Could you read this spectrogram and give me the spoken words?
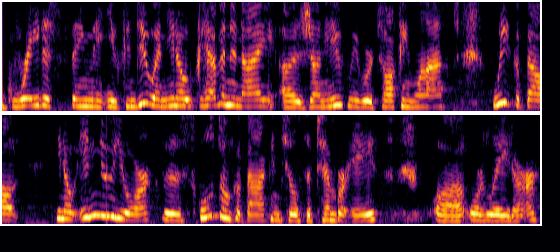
greatest thing that you can do. And you know, Kevin and I, uh, Jean-Yves, we were talking last week about you know, in New York, the schools don't go back until September 8th uh, or later.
